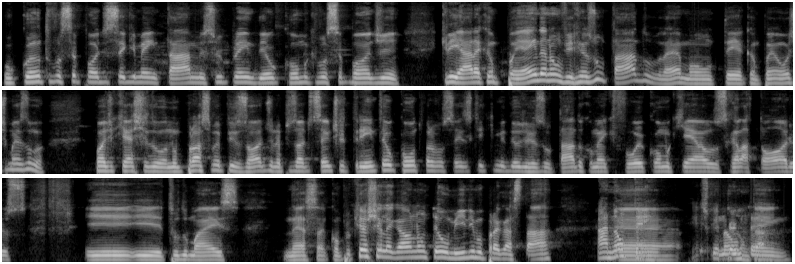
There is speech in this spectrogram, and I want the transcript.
o quanto você pode segmentar, me surpreendeu como que você pode criar a campanha. Ainda não vi resultado, né? Montei a campanha hoje, mas no, podcast do, no próximo episódio, no episódio 130, eu conto para vocês o que, que me deu de resultado, como é que foi, como que é os relatórios e, e tudo mais nessa compra. O que eu achei legal não ter o mínimo para gastar. Ah, não é, tem. Isso que eu não perguntar. tem.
